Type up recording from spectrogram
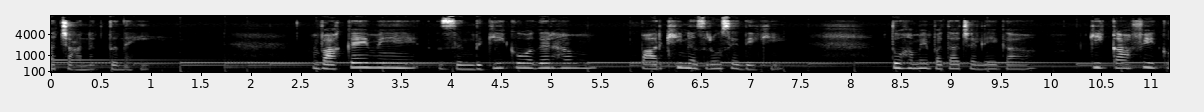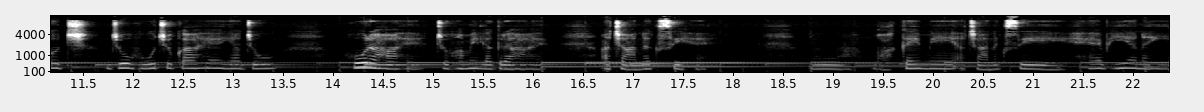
अचानक तो नहीं। वाकई में ज़िंदगी को अगर हम पारखी नज़रों से देखें तो हमें पता चलेगा कि काफ़ी कुछ जो हो चुका है या जो हो रहा है, जो हमें लग रहा है, अचानक से है। वो वाकई में अचानक से है भी या नहीं?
